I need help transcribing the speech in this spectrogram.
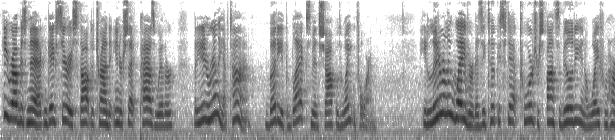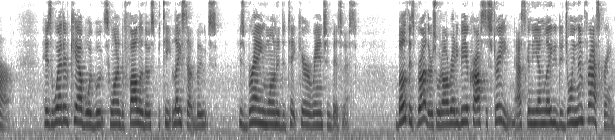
He rubbed his neck and gave serious thought to trying to intersect paths with her, but he didn't really have time. Buddy at the blacksmith shop was waiting for him. He literally wavered as he took a step towards responsibility and away from her. His weathered cowboy boots wanted to follow those petite lace up boots, his brain wanted to take care of ranching business. Both his brothers would already be across the street, asking the young lady to join them for ice cream.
